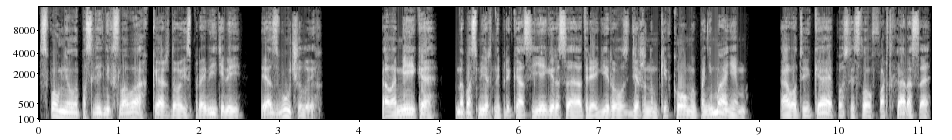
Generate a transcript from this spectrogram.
Вспомнил о последних словах каждого из правителей и озвучил их. Аламейка на посмертный приказ Егерса отреагировал сдержанным кивком и пониманием, а вот Викай после слов Фортхараса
